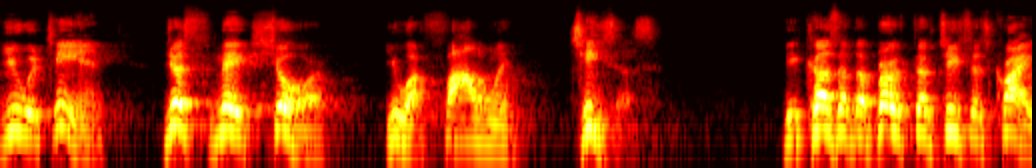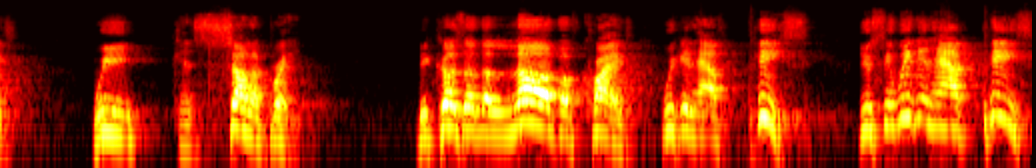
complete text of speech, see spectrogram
you attend. Just make sure you are following Jesus. Because of the birth of Jesus Christ, we can celebrate. Because of the love of Christ, we can have peace. You see, we can have peace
